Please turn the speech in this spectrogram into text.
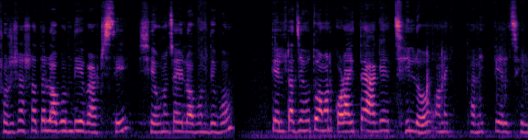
সরিষার সাথে লবণ দিয়ে বাটছি, সে অনুযায়ী লবণ দেব। তেলটা যেহেতু আমার কড়াইতে আগে ছিল, অনেকখানি তেল ছিল,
